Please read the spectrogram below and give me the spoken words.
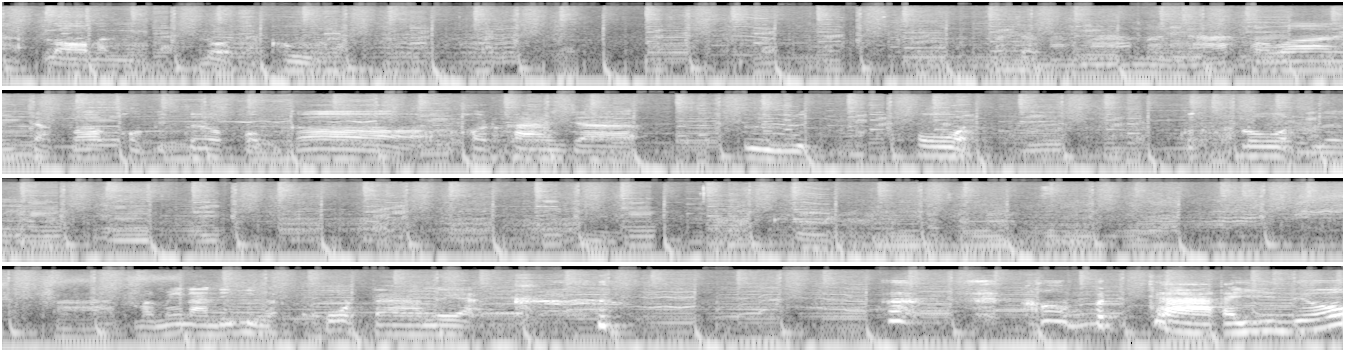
ครับรอมันโหลดสักครู่ครับ ก็จะนานๆหน่อยนะ เพราะว่าเนื่องจากว่าคอมพิวเตอร์ผมก็ค่อนข้างจะอืดโคตรโคตรเลยอืมก็จะนานนิดนึงอ่ามันไม่นานนิดนึงอะโคตรนานเลยอะโคตรบันกากอะยินเดียว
